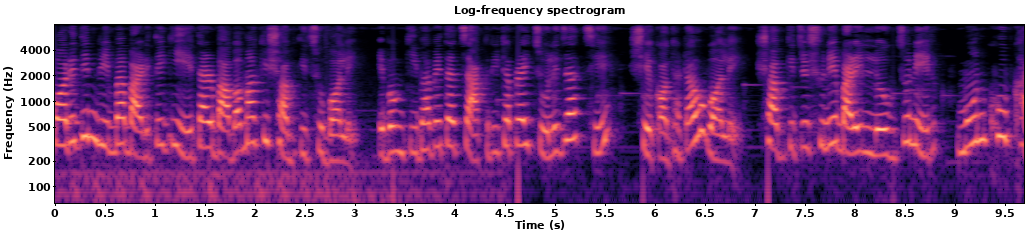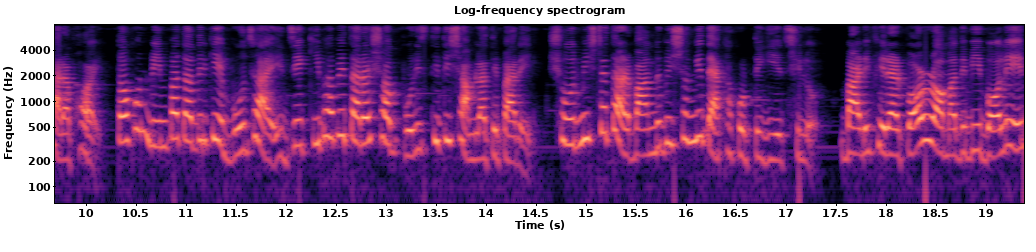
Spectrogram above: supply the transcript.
পরের দিন রিম্বা বাড়িতে গিয়ে তার বাবা মাকে সবকিছু বলে এবং কীভাবে তার চাকরিটা প্রায় চলে যাচ্ছে সে কথাটাও বলে। সবকিছু শুনে বাড়ির লোকজনের মন খুব খারাপ হয়। তখন রিম্পা তাদেরকে বোঝায় যে কীভাবে তারা সব পরিস্থিতি সামলাতে পারে। শর্মিষ্ঠা তার বান্ধবীর সঙ্গে দেখা করতে গিয়েছিল। বাড়ি ফেরার পর রমাদেবী বলেন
